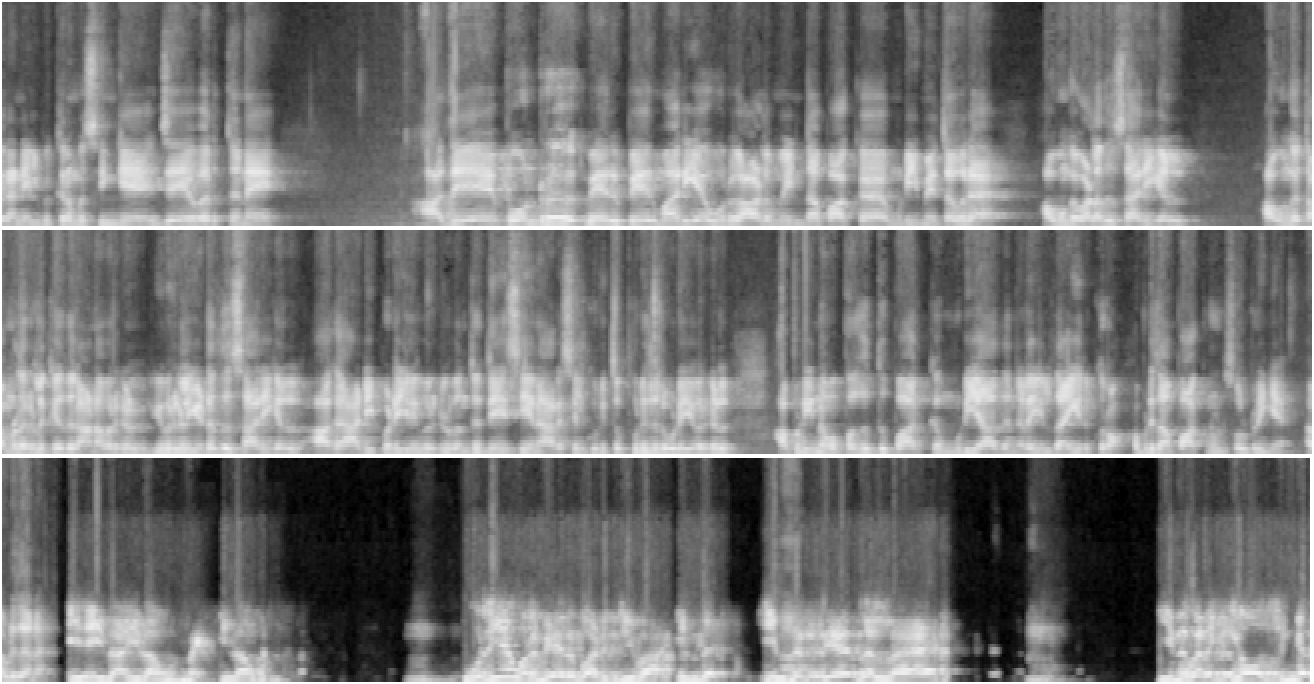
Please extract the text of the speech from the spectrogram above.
ரணில் விக்ரமசிங்கே ஜெயவர்த்தனே அதே போன்று வேறு பேர் மாறிய ஒரு ஆளுமைன்னு தான் பார்க்க முடியுமே தவிர அவங்க வலதுசாரிகள் அவங்க தமிழர்களுக்கு எதிரானவர்கள் இவர்கள் இடதுசாரிகள் ஆக அடிப்படையில் இவர்கள் வந்து தேசிய அரசியல் குறித்த புரிதல் உடையவர்கள் அப்படின்னு நம்ம பகுத்து பார்க்க முடியாத நிலையில் தான் இருக்கிறோம். அப்படி தான் பார்க்கணும்னு சொல்கிறீங்க அப்படிதானே? இதான் இதான் உண்மை. இதான் உண்மை. ஒரே ஒரு வேறுபாடு ஜீவா இந்த இந்த தேர்தல்ல இதுவரைக்கும் சிங்கள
